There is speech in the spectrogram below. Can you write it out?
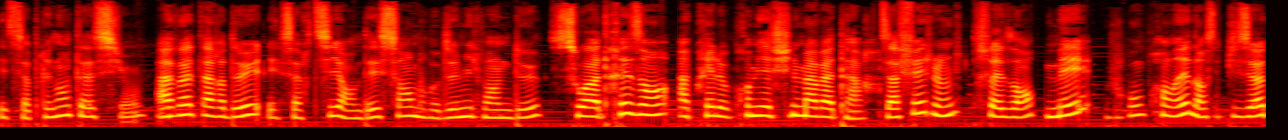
et de sa présentation, Avatar 2 est sorti en décembre 2022, soit 13 ans après le premier film Avatar. Ça fait long, 13 ans, mais vous comprendrez dans cet épisode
